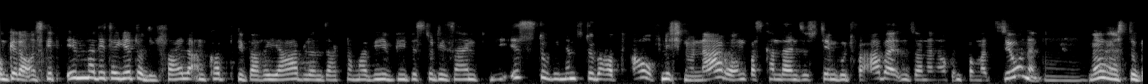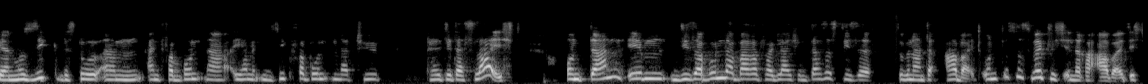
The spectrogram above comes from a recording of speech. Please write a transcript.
und genau, es geht immer detaillierter, die Pfeile am Kopf, die Variablen, sagt nochmal, wie, wie bist du designt, wie isst du, wie nimmst du überhaupt auf? Nicht nur Nahrung, was kann dein System gut verarbeiten, sondern auch Informationen. Mhm. Ne, hörst du gern Musik? Bist du ähm, ein verbundener, ja, mit Musik verbundener Typ? Fällt dir das leicht? Und dann eben dieser wunderbare Vergleich. Und das ist diese sogenannte Arbeit. Und das ist wirklich innere Arbeit. Ich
